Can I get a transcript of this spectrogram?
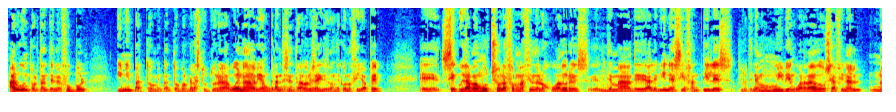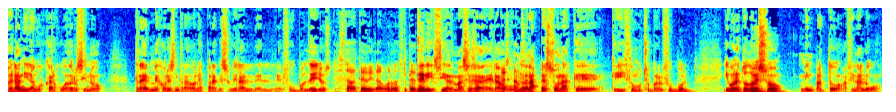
algo importante en el fútbol. Y me impactó, me impactó porque la estructura era buena, había un grandes entrenadores, ahí es donde conocí yo a Pep. Eh, se cuidaba mucho la formación de los jugadores, el tema de alevines infantiles lo tenían muy bien guardado, o sea, al final no eran ir a buscar jugadores, sino traer mejores entrenadores para que subiera el, fútbol de ellos. Estaba Teddy, ¿te acuerdas? Teddy, sí, además esa era una de las personas que, que, hizo mucho por el fútbol. Y bueno, todo eso me impactó. Al final, luego,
